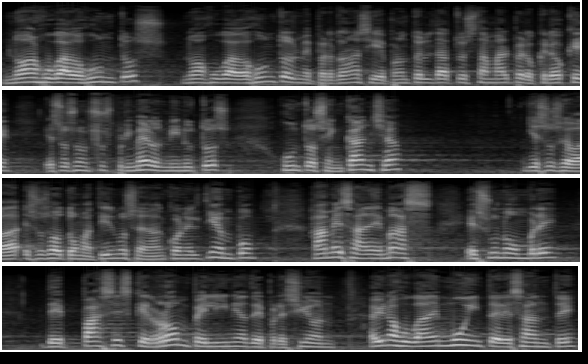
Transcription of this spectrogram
No han jugado juntos, no han jugado juntos, me perdona si de pronto el dato está mal, pero creo que esos son sus primeros minutos juntos en cancha y esos automatismos se dan con el tiempo. James además es un hombre de pases que rompe líneas de presión. Hay una jugada muy interesante,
